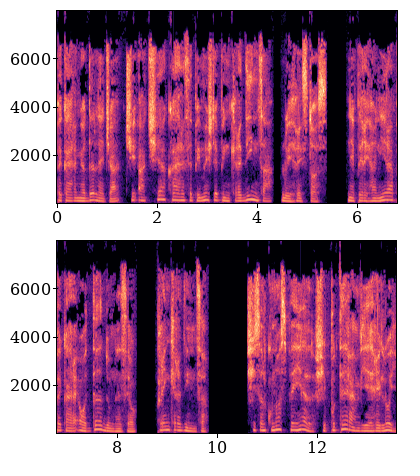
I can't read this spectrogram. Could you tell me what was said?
pe care mi-o dă legea, ci aceea care se primește prin credința lui Hristos, neprihănirea pe care o dă Dumnezeu prin credință. Și să-L cunosc pe El și puterea învierii Lui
